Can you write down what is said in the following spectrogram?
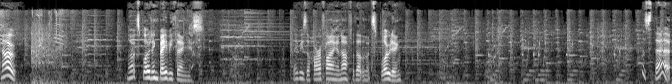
No! No exploding baby things. Babies are horrifying enough without them exploding. That?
